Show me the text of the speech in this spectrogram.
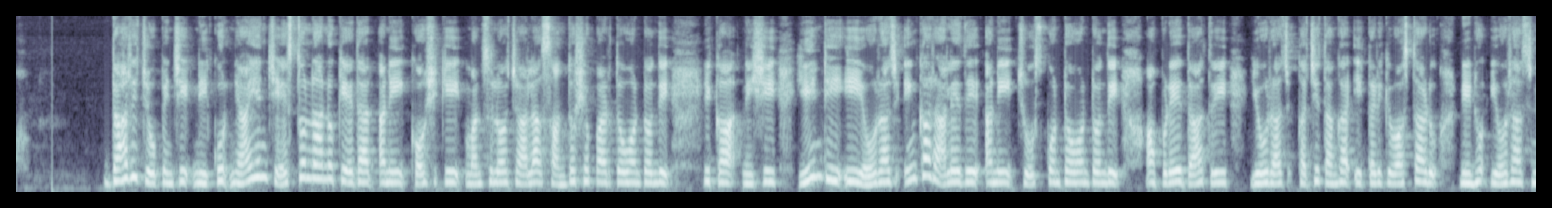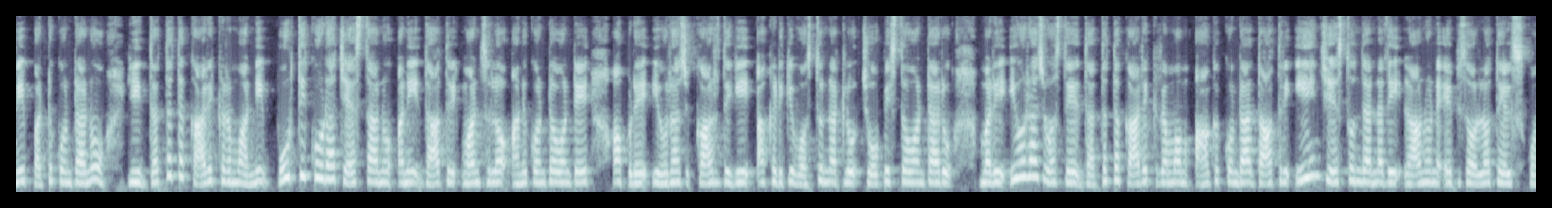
దారి చూపించి నీకు న్యాయం చేస్తున్నాను కేదార్ అని కౌశికి మనసులో చాలా సంతోషపడుతూ ఉంటుంది. ఇక నిషి ఏంటి ఈ యువరాజ్ ఇంకా రాలేదే? అని చూసుకుంటూ ఉంటుంది. అప్పుడే దాత్రి యువరాజ్ ఖచ్చితంగా ఇక్కడికి వస్తాడు. నేను యువరాజ్ని పట్టుకుంటాను. ఈ దత్తత కార్యక్రమాన్ని పూర్తి కూడా చేస్తాను అని దాత్రి మనసులో అనుకుంటూ ఉంటే అప్పుడే యువరాజ్ కారు దిగి అక్కడికి వస్తున్నట్లు చూపిస్తూ ఉంటారు. మరి యువరాజ్ వస్తే దత్తత కార్యక్రమం ఆగకుండా దాత్రి ఏం చేస్తుందన్నది రానున్న ఎపిసోడ్లో తెలుసుకుందాం.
